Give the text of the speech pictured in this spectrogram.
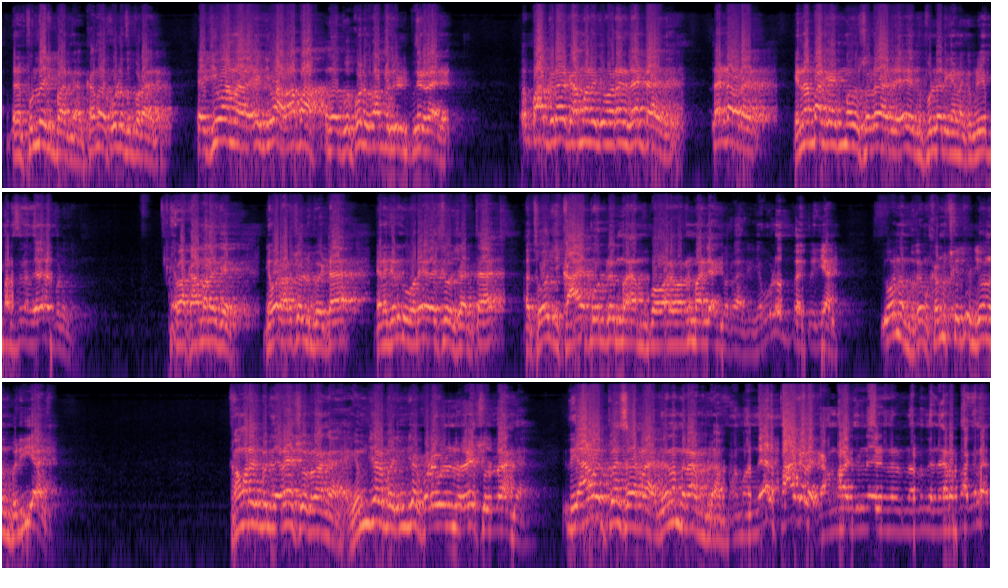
அப்புறம் புள்ளி பாருங்க காமராஜ் கூட்டத்துக்கு போறாரு. ஏ ஜீவானா ஏ ஜீவா வாப்பா அந்த கூட்டத்துக்கு வாப்பா சொல்லிட்டு போயிடுறாரு. பாக்குறாரு காமராஜர் வராங்க லேட் ஆகுது. லேட்டா வராரு என்னப்பா கேட்கும்போது சொல்றாரு? இந்த பிள்ளைங்க எனக்கு அப்படியே மனசுல வேலைப்படுது ஏவா காமராஜர் நீ ஒரு அரசு சொல்லிட்டு எனக்கு இருக்கு ஒரே வயசு ஒரு சட்டை? அது துவச்சி காய போட்டு ம- போ- சொல்றாரு. எவ்வளவு பெ- பெரிய ஆள் இவன் கம்யூனிஸ்ட் ஜீவனம் பெரிய ஆள் காமராஜ் பத்தி நிறைய சொல்றாங்க. எம்ஜிஆர் பத்தி எம்ஜிஆர் குறைவு நிறைய சொல்றாங்க. இது யாராவது பேசுறாங்களா? இதெல்லாம் நம்ம- நேரம் பார்க்கல. காமராஜர் நேரம் நடந்த நேரம் பார்க்கல.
